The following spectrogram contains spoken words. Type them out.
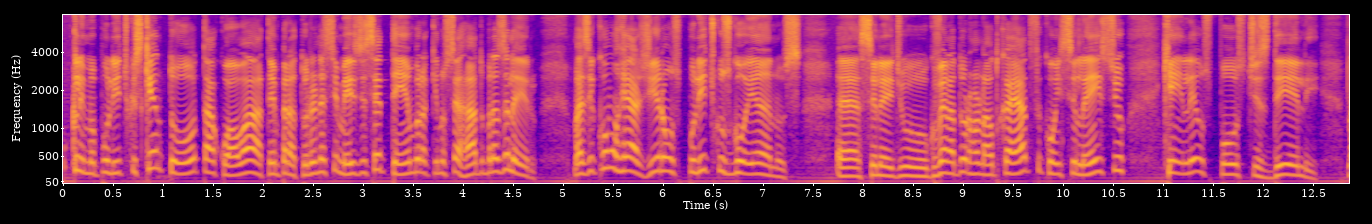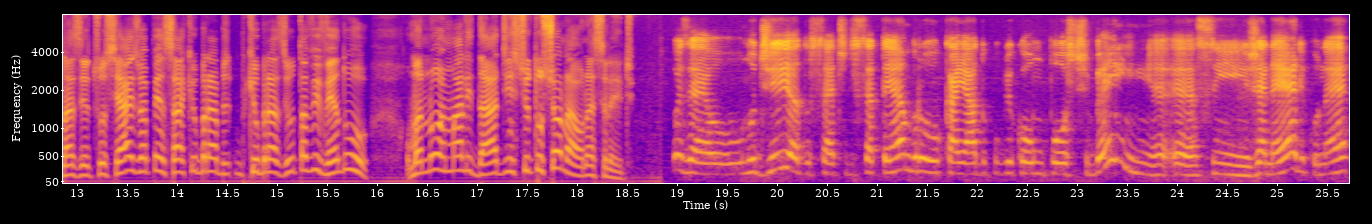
O clima político esquentou, tal qual a temperatura nesse mês de setembro aqui no Cerrado Brasileiro. Mas e como reagiram os políticos goianos? É, o governador Ronaldo Caiado ficou em silêncio. Quem lê os posts dele nas redes sociais vai pensar que o, Bra que o Brasil está vivendo uma normalidade institucional, né, Sileide? Pois é, no dia do 7 de setembro, o Caiado publicou um post bem é, assim genérico, né,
